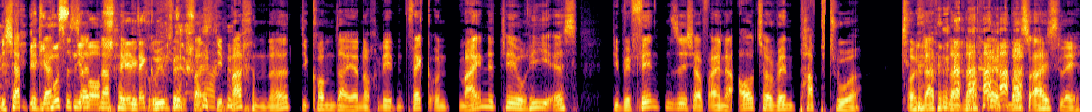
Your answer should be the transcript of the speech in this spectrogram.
Ich habe Ja, die die ganze ja Zeit nachher gegrübelt, was die machen, ne? Die kommen da ja noch lebend weg. Und meine Theorie ist, die befinden sich auf einer Outer Rim Pub Tour und landen danach in Mos Eisley.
